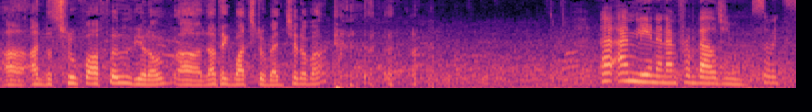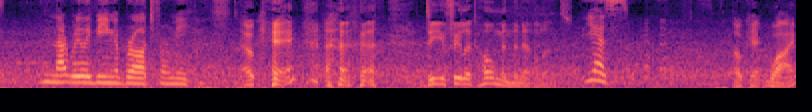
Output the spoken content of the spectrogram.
uh, and the stroopwafel, you know, uh, nothing much to mention about. Uh, I'm Lien and I'm from Belgium, so it's not really being abroad for me. Okay. Do you feel at home in the Netherlands? Yes, Okay. Why?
